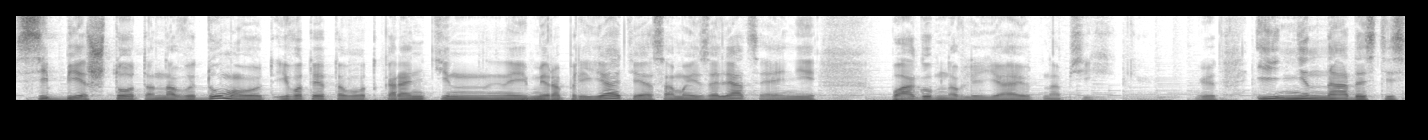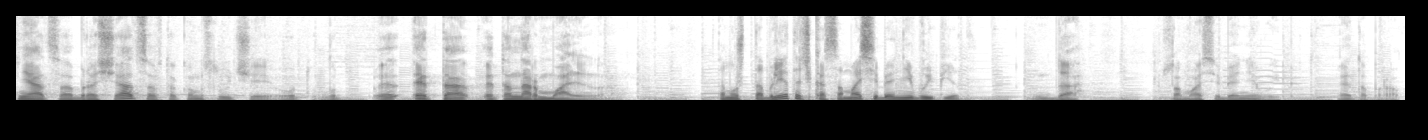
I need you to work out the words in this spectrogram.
себе что-то навыдумывают, и вот это вот карантинные мероприятия, самоизоляция, они пагубно влияют на психику. И не надо стесняться обращаться в таком случае. Вот, вот э- это, это нормально. Потому что таблеточка сама себя не выпьет. Да, сама себя не выпьет. Это правда.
